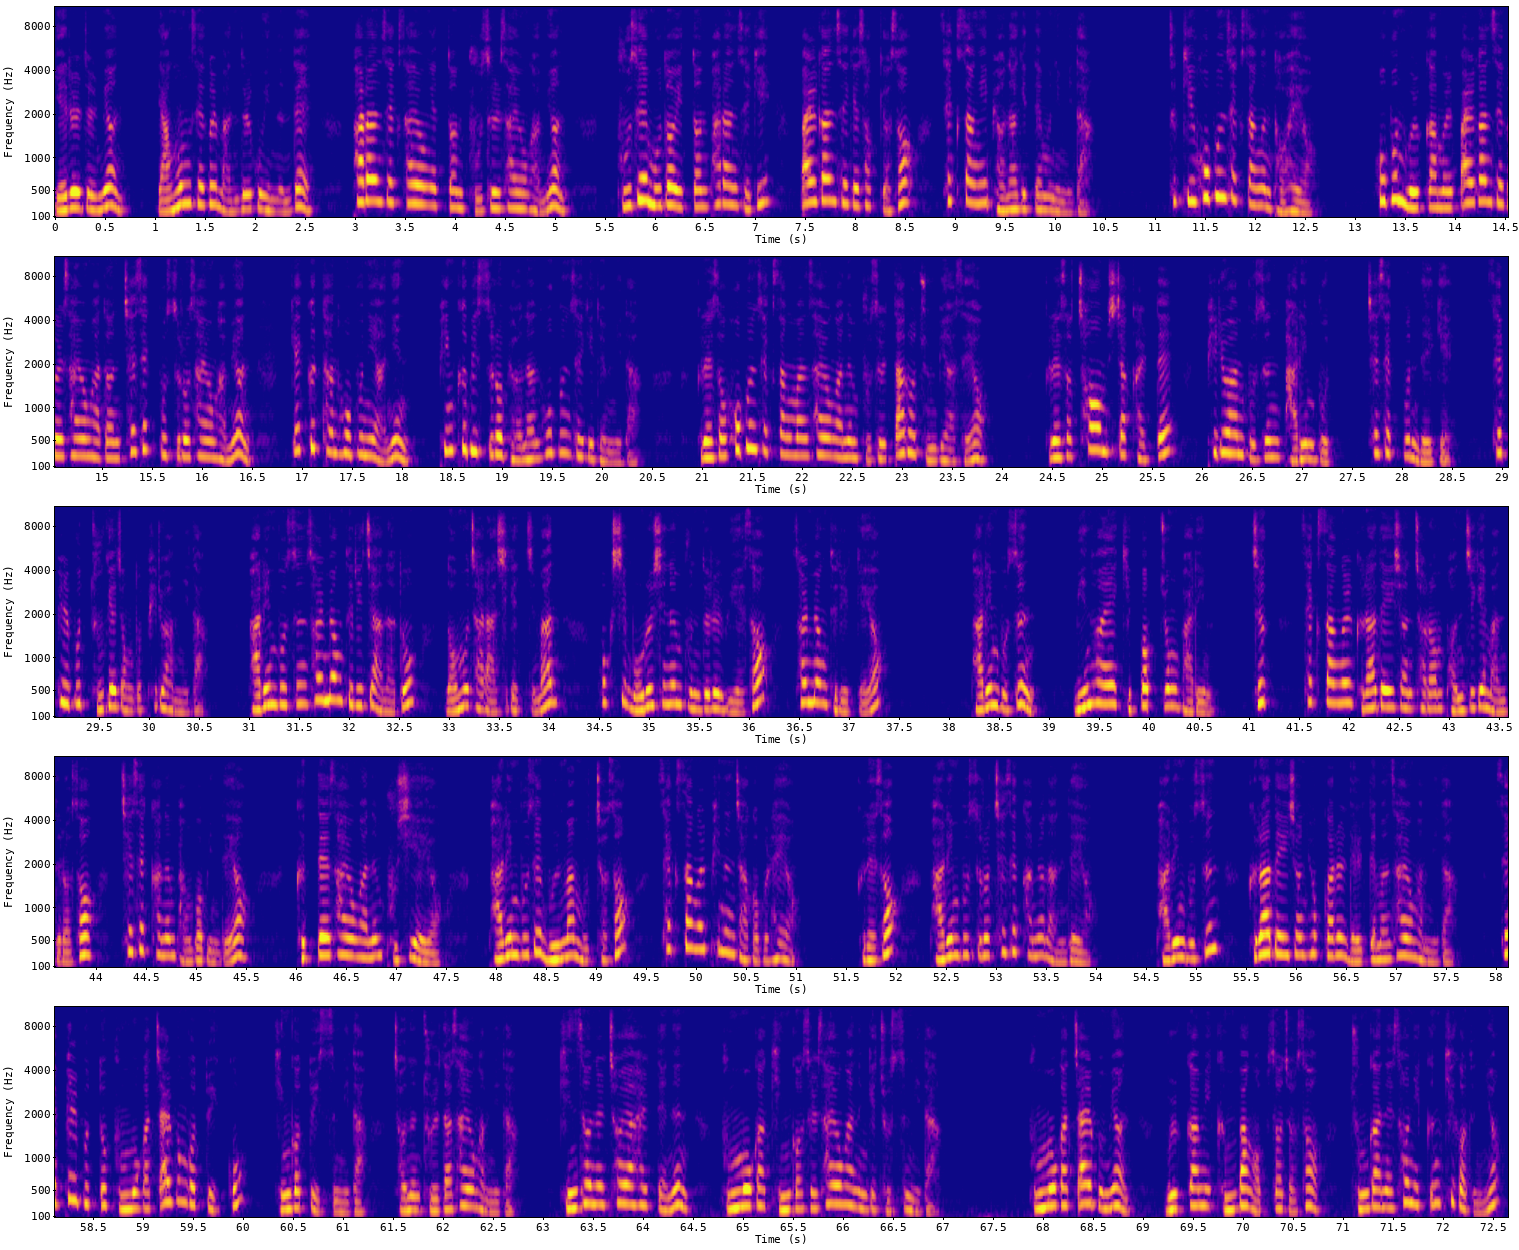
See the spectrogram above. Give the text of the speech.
예를 들면 양홍색을 만들고 있는데 파란색 사용했던 붓을 사용하면 붓에 묻어있던 파란색이 빨간색에 섞여서 색상이 변하기 때문입니다. 특히 호분 색상은 더해요. 호분 물감을 빨간색을 사용하던 채색 붓으로 사용하면 깨끗한 호분이 아닌 핑크빛으로 변한 호분색이 됩니다. 그래서 호분 색상만 사용하는 붓을 따로 준비하세요. 그래서 처음 시작할 때 필요한 붓은 발인붓, 채색붓 4개, 세필붓 2개 정도 필요합니다. 발인붓은 설명드리지 않아도 너무 잘 아시겠지만 혹시 모르시는 분들을 위해서 설명드릴게요. 발인붓은 민화의 기법 중 발임, 즉 색상을 그라데이션처럼 번지게 만들어서 채색하는 방법인데요. 그때 사용하는 붓이에요. 발인붓에 물만 묻혀서 색상을 피는 작업을 해요. 그래서 발인붓으로 채색하면 안 돼요. 발인붓은 그라데이션 효과를 낼 때만 사용합니다. 세필붓도 분모가 짧은 것도 있고 긴 것도 있습니다. 저는 둘 다 사용합니다. 긴 선을 쳐야 할 때는 분모가 긴 것을 사용하는 게 좋습니다. 분모가 짧으면 물감이 금방 없어져서 중간에 선이 끊기거든요.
